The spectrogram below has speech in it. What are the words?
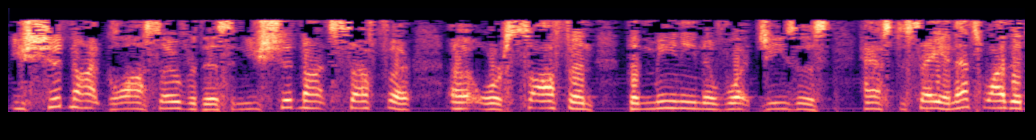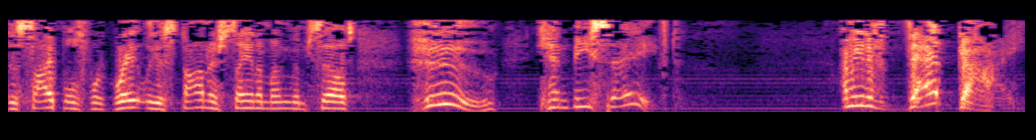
You should not gloss over this and you should not suffer uh, or soften the meaning of what Jesus has to say. And that's why the disciples were greatly astonished, saying among themselves, Who can be saved? I mean, if that guy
